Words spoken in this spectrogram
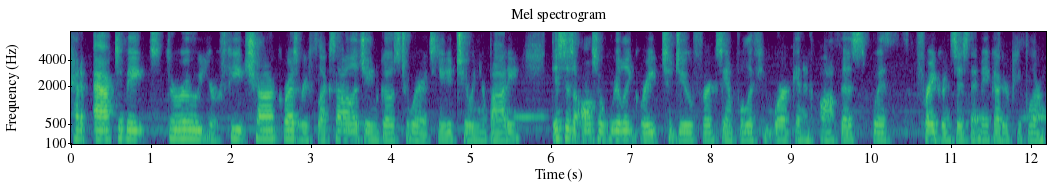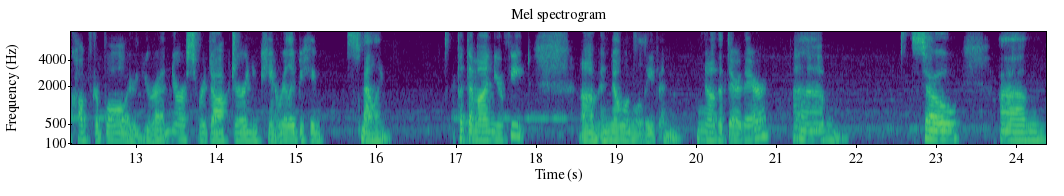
kind of activates through your feet chakras, reflexology, and goes to where it's needed to in your body. This is also really great to do, for example, if you work in an office with fragrances that make other people uncomfortable, or you're a nurse or a doctor and you can't really behave smelling. Put them on your feet, um, and no one will even know that they're there. Um, so, um,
